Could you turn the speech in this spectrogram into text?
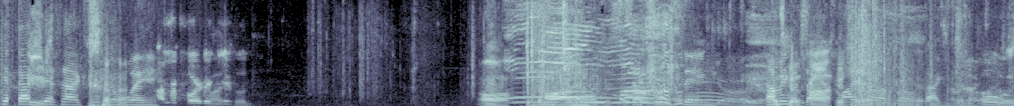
He actually attacked. There's no way. I'm reporting it. good. Oh, Oh, sexual thing. I mean, go, the dog Snarf, good lined shot. up, bro. Back to the- Holy.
